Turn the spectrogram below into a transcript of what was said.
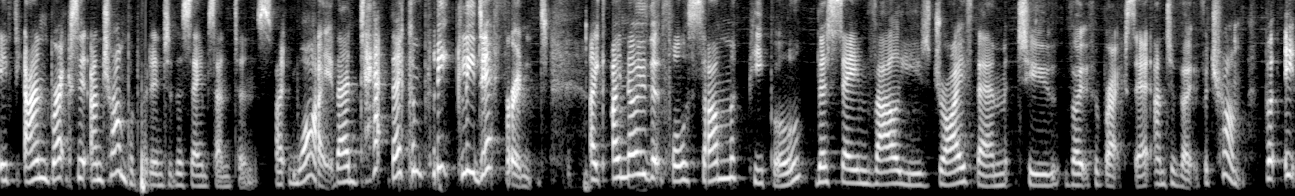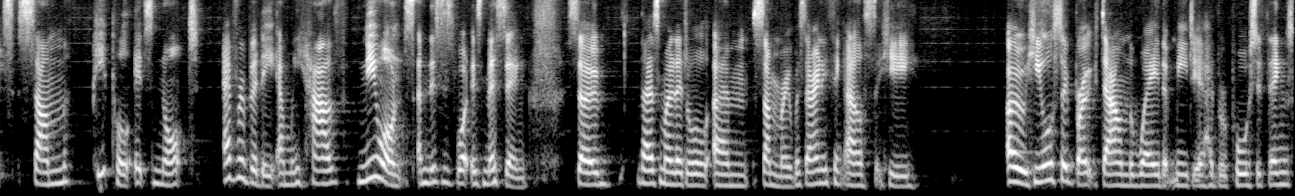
if and Brexit and Trump are put into the same sentence. Like why? They're te- they're completely different. Like I know that for some people the same values drive them to vote for Brexit and to vote for Trump, but it's some people. It's not everybody and we have nuance and this is what is missing. So there's my little um, summary. Was there anything else that he Oh, he also broke down the way that media had reported things.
